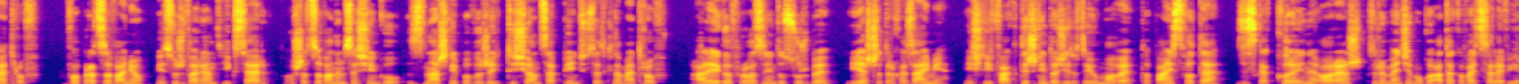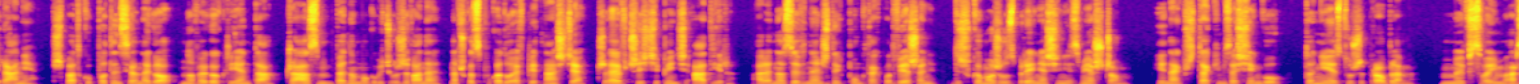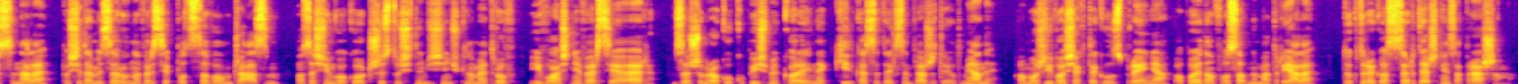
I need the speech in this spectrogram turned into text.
W opracowaniu jest już wariant XR o szacowanym zasięgu znacznie powyżej 1500 km, ale jego wprowadzenie do służby jeszcze trochę zajmie. Jeśli faktycznie dojdzie do tej umowy, to państwo te zyska kolejny oręż, który będzie mogło atakować cele w Iranie. W przypadku potencjalnego nowego klienta, JASM będą mogły być używane np. z pokładu F-15 czy F-35 Adir, ale na zewnętrznych punktach podwieszeń, gdyż w komorze uzbrojenia się nie zmieszczą. Jednak przy takim zasięgu to nie jest duży problem. My w swoim arsenale posiadamy zarówno wersję podstawową JASM o zasięgu około 370 km i właśnie wersję R. W zeszłym roku kupiliśmy kolejne kilkaset egzemplarzy tej odmiany. O możliwościach tego uzbrojenia opowiadam w osobnym materiale, do którego serdecznie zapraszam.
